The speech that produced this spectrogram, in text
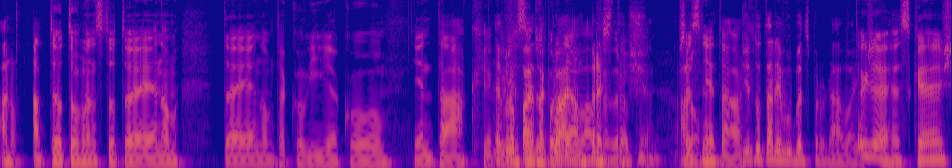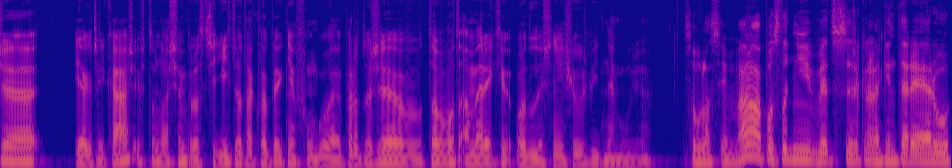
Ano. A to, tohle to je jenom to je jenom takový jako jen tak, jako Evropa že se je to prodává prestiž. v Evropě. Přesně ano, tak. Že to tady vůbec prodávají. Takže je hezké, že jak říkáš, i v tom našem prostředí to takhle pěkně funguje, protože to od Ameriky odlišnější už být nemůže. Souhlasím. Ano a poslední věc si řekneme k interiéru,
